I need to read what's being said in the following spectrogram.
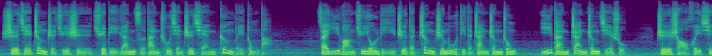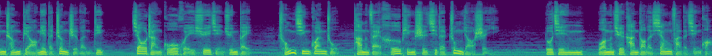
世界政治局势却比原子弹出现之前更为动荡。在以往具有理智的政治目的的战争中，一旦战争结束，至少会形成表面的政治稳定。交战国会削减军备，重新关注他们在和平时期的重要事宜。如今，我们却看到了相反的情况：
